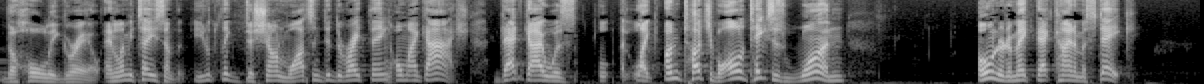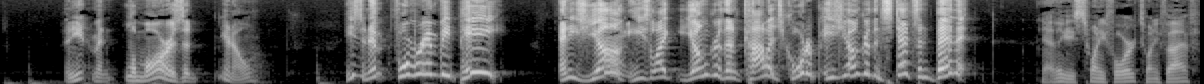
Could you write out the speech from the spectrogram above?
the holy grail. And let me tell you something. You don't think Deshaun Watson did the right thing? Oh my gosh. That guy was like untouchable. All it takes is one owner to make that kind of mistake. And he, I mean, Lamar is a, you know, he's an M- former MVP. And he's young. He's like younger than college quarter. He's younger than Stetson Bennett. yeah, I think he's 24, 25.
